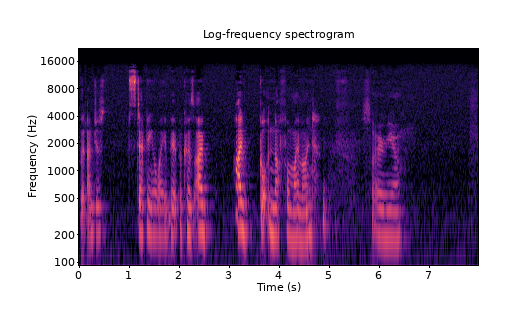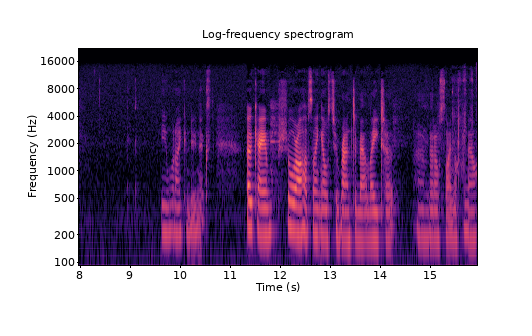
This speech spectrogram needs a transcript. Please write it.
but I'm just stepping away a bit because I I've got enough on my mind. So yeah. See what I can do next. Okay, I'm sure I'll have something else to rant about later, um, but I'll sign off for now.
